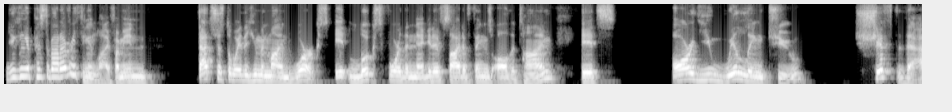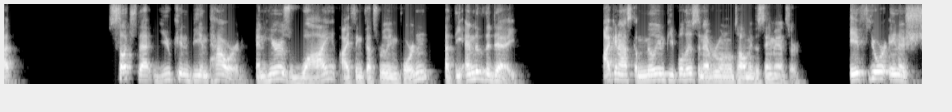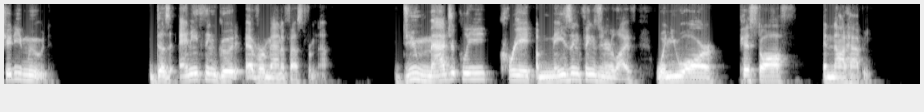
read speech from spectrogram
you can get pissed about everything in life. I mean, that's just the way the human mind works. It looks for the negative side of things all the time. It's are you willing to shift that such that you can be empowered? And here's why I think that's really important. At the end of the day, I can ask a million people this and everyone will tell me the same answer. If you're in a shitty mood, does anything good ever manifest from that? do you magically create amazing things in your life when you are pissed off and not happy?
